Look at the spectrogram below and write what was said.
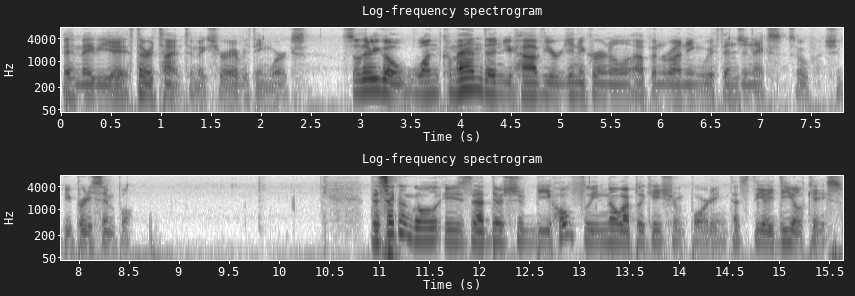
and maybe a third time to make sure everything works. So there you go, one command and you have your unikernel up and running with Nginx. So it should be pretty simple. The second goal is that there should be hopefully no application porting. That's the ideal case.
